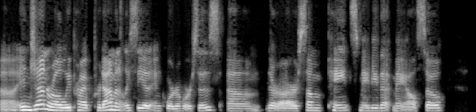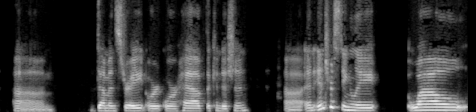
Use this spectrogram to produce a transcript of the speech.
uh, in general, we predominantly see it in quarter horses. Um, there are some paints maybe that may also um, demonstrate or, or have the condition. Uh, and interestingly, while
